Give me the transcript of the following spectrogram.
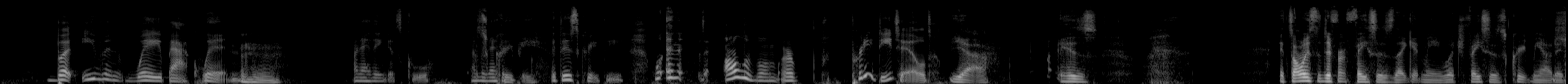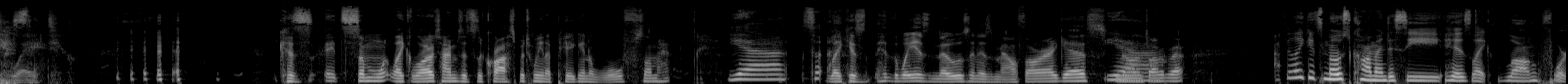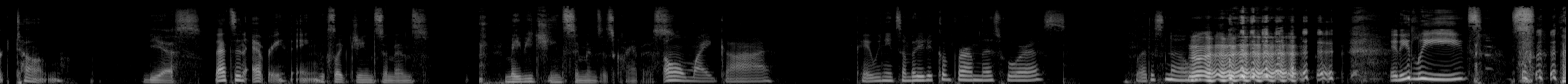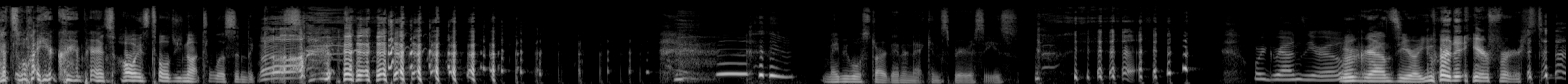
but even way back when. Mm-hmm. and I think it's cool. I It's mean, creepy. it is creepy. Well, and all of them are pretty detailed. Yeah. His It's always the different faces that get me, which faces creep me out anyway. Because it's somewhat like a lot of times it's the cross between a pig and a wolf somehow. Yeah. So uh, Like his, the way his nose and his mouth are, I guess. You know what I'm talking about? I feel like it's most common to see his like long forked tongue. Yes. That's in everything. Looks like Gene Simmons. Maybe Gene Simmons is Krampus. Oh my god. Okay, we need somebody to confirm this for us. Let us know. Any leads? That's why your grandparents always told you not to listen to kids. Maybe we'll start internet conspiracies. We're ground zero. We're ground zero. You heard it here first.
